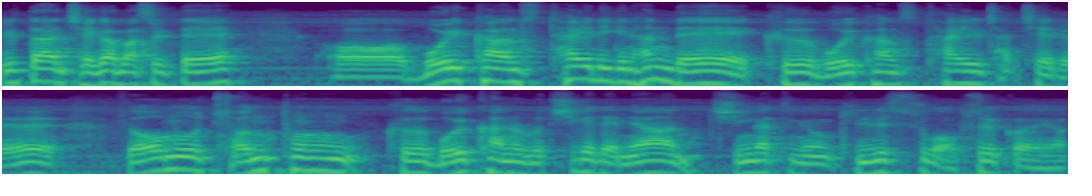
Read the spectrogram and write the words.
일단 제가 봤을 때 어, 모이칸 스타일이긴 한데 그 모이칸 스타일 자체를 너무 전통 그 모이칸으로 치게 되면 지금 같은 경우는 기를 수가 없을 거예요.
